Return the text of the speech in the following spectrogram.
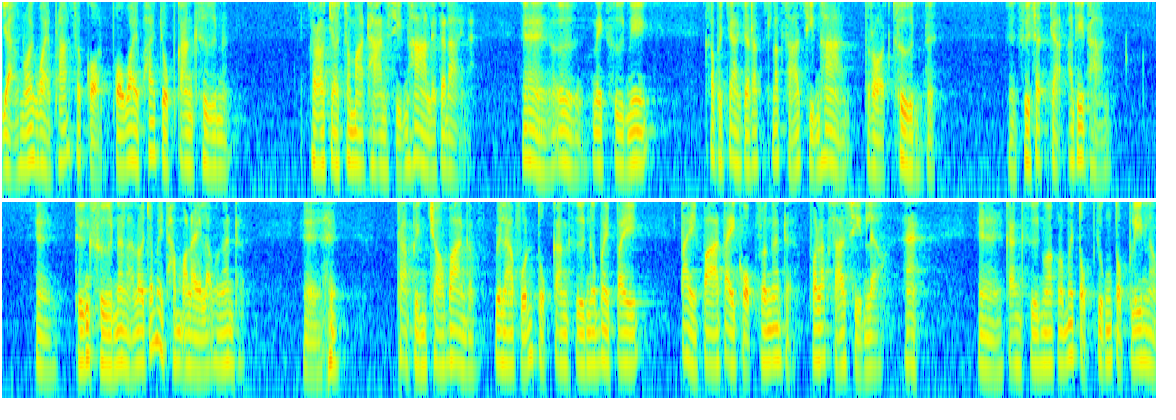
อย่างน้อยไหว้พระซะก่อนพอไหว้พระจบกลางคืนเราจะสมาทานศีลห้าเลยก็ได้นะเออ ในคืนนี้ ข้าพเจ้าจะรักษาศีลห้าตลอดคืนคือสัจจะอธิษฐานถึงคืนนั่นแหละเราจะไม่ทำอะไรแล้วว่างั้นเถอะถ้าเป็นชาวบ้านกับเวลาฝนตกกลางคืนก็ไม่ไปไต่ปลาไต่กบว่างั้นเถอะเพราะรักษาศีลแล้วฮะกลางคืนว่าเราไม่ตบยุงตบปลิ้นเรา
